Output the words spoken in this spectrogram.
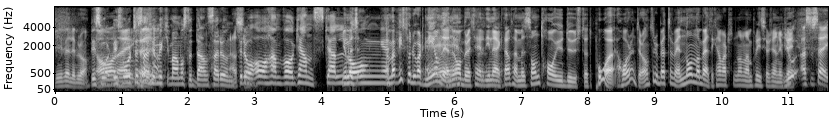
Det är väldigt bra. Det är svårt, Ja, det är nej, svårt att säga hur mycket man måste dansa runt Alltså- det då. Åh, han var ganska Ja, men, lång. ja, men visst har du varit med om det? Nu Eh. avbröt jag hela din räknat här, men sånt har ju du stött på. Har du inte det? Har inte du berättat för mig? Någon har berättat, det kan ha varit någon annan polis jag känner och för Jo, alltså såhär,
